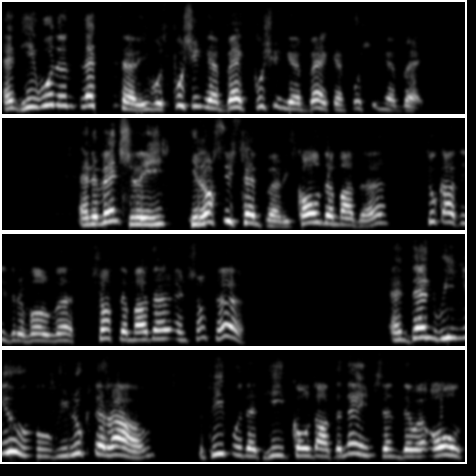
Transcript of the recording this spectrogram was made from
And he wouldn't let her. He was pushing her back, pushing her back, and pushing her back. And eventually, he lost his temper. He called the mother, took out his revolver, shot the mother, and shot her. And then we knew, we looked around, the people that he called out the names, and they were all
